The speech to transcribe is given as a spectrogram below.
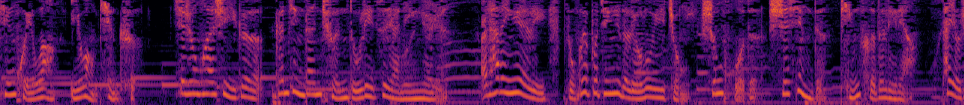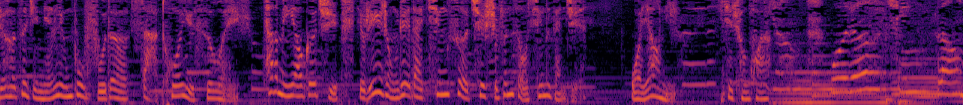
心回望，以往片刻。谢春花是一个干净、单纯、独立、自然的音乐人，而她的音乐里总会不经意地流露一种生活的、诗性的、平和的力量。她有着和自己年龄不符的洒脱与思维。她的民谣歌曲有着一种略带青涩却十分走心的感觉。我要你，谢春花。我的情郎，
